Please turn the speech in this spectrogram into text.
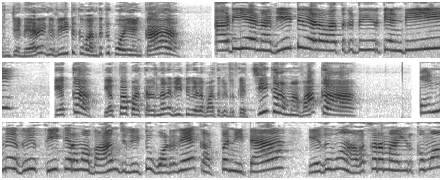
கொஞ்ச நேரம் எங்க வீட்டுக்கு வந்துட்டு போயேன்க்கா. அடியே நான் வீட்டு வேலை பார்த்துக்கிட்டு இருக்கேன்டி. ஏக்கா எப்ப பார்த்தாலும் தானே வீட்டு வேலை பார்த்துக்கிட்டு இருக்க? சீக்கிரமா வாக்கா. என்னது சீக்கிரமா வான்னு சொல்லிட்டு உடனே கட் பண்ணிட்டா? எதுவும் அவசரமா இருக்குமோ?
